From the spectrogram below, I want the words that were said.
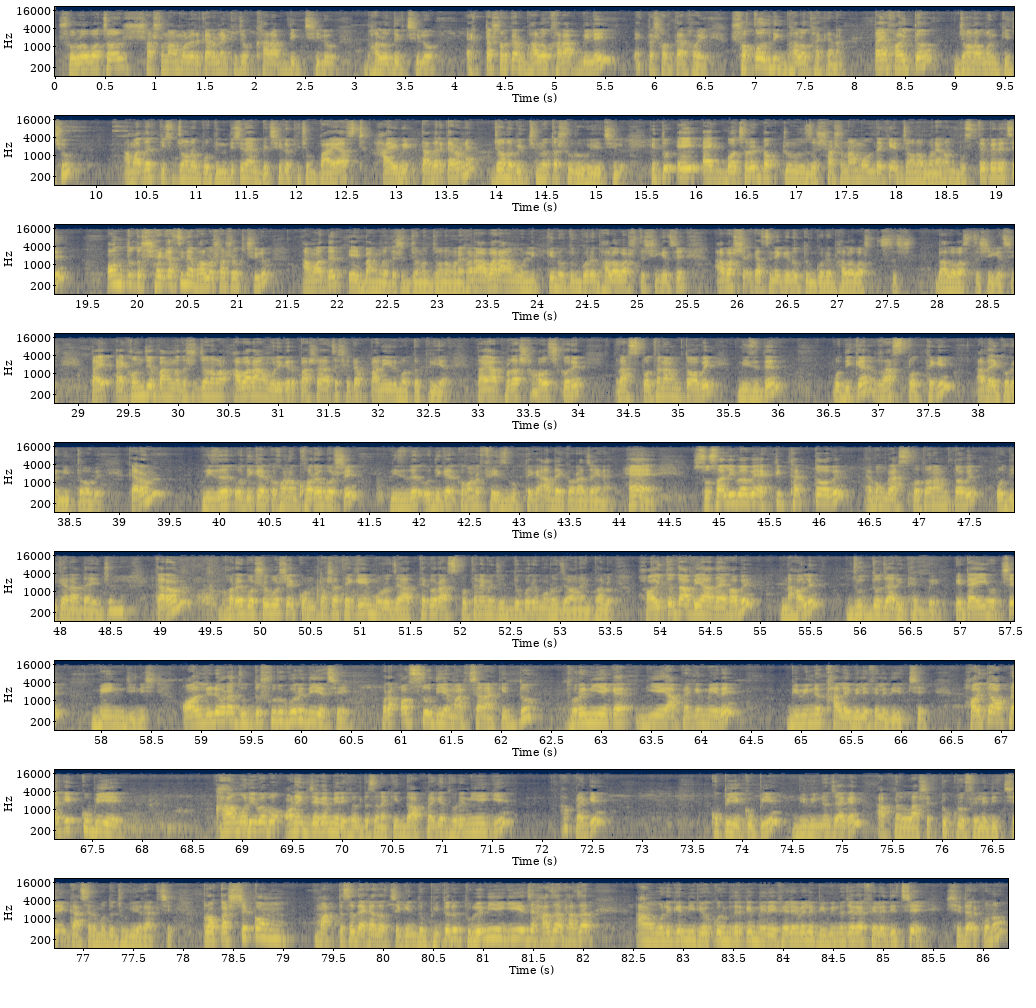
ষোলো বছর শাসন আমলের কারণে কিছু খারাপ দিক ছিল, ভালো দিক ছিল। একটা সরকার ভালো খারাপ মিলেই একটা সরকার হয়। সকল দিক ভালো থাকে না। তাই হয়তো জনগণ কিছু আমাদের কিছু জনপ্রতিনিধি ছিল এমপি ছিল, কিছু বায়াসড হাইব্রিড তাদের কারণে জনবিচ্ছিন্নতা শুরু হয়েছিল। কিন্তু এই এক বছরের ডক্টর নিউজের শাসনামল দেখে জনগণ এখন বুঝতে পেরেছে, অন্তত শেখ হাসিনা ভালো শাসক ছিল, আমাদের এই বাংলাদেশের জন জনগণ এখন আবার আওয়ামী লীগকে নতুন করে ভালোবাসতে শিখেছে, আবার শেখ হাসিনাকে নতুন করে ভালোবাসতে ভালোবাসতে শিখেছে। তাই এখন যে বাংলাদেশের জনগণ আবার আওয়ামী লীগের পাশে আছে, সেটা পানির মতো ক্লিয়ার তাই আপনারা সাহস করে রাজপথে নামতে হবে, নিজেদের অধিকার রাজপথ থেকে আদায় করে নিতে হবে। কারণ নিজেদের অধিকার কখনো ঘরে বসে নিজেদের অধিকার কখনো ফেসবুক থেকে আদায় করা যায় না। হ্যাঁ সোশ্যালিভাবে অ্যাক্টিভ থাকতে হবে এবং রাজপথে নামতে হবে অধিকার আদায়ের জন্য। কারণ ঘরে বসে বসে কোনটাসা থেকে মরে যাওয়ার থেকেও রাজপথে নেমে যুদ্ধ করে মরে যাওয়া অনেক ভালো। হয়তো দাবি আদায় হবে, না হলে যুদ্ধ জারি থাকবে। এটাই হচ্ছে মেইন জিনিস। অলরেডি ওরা যুদ্ধ শুরু করে দিয়েছে। ওরা অস্ত্র দিয়ে মারছে না, কিন্তু ধরে নিয়ে গিয়ে আপনাকে মেরে বিভিন্ন খালে বিলে ফেলে দিচ্ছে হয়তো আপনাকে কুবিয়ে হামরি বাবা অনেক জায়গায় মেরে ফেলতেছে না, কিন্তু আপনাকে ধরে নিয়ে গিয়ে আপনাকে কুপিয়ে কুপিয়ে বিভিন্ন জায়গায় আপনার লাশের টুকরো ফেলে দিচ্ছে, গাছের মধ্যে ঝুলিয়ে রাখছে। প্রকাশ্যে কম মারতেছে দেখা যাচ্ছে, কিন্তু ভিতরে তুলে নিয়ে গিয়ে যে হাজার হাজার আওয়ামী লীগের নিরীহ কর্মীদেরকে মেরে ফেলে ফেলে বিভিন্ন জায়গায় ফেলে দিচ্ছে, সেটার কোনো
